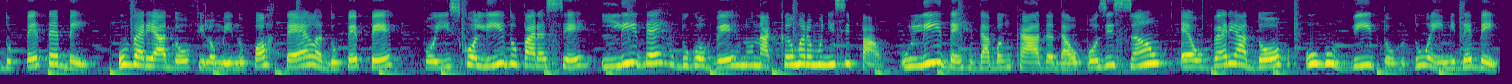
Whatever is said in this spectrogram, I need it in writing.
do PTB. O vereador Filomeno Portela, do PP, foi escolhido para ser líder do governo na Câmara Municipal. O líder da bancada da oposição é o vereador Hugo Vitor, do MDB.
